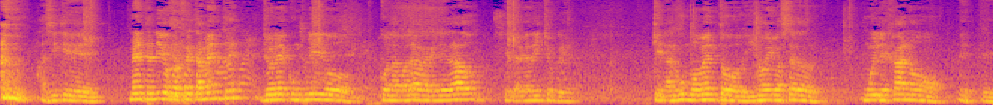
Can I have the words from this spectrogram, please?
Así que me ha entendido perfectamente, yo le he cumplido con la palabra que le he dado, que le había dicho que, que en algún momento, y no iba a ser muy lejano, este,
